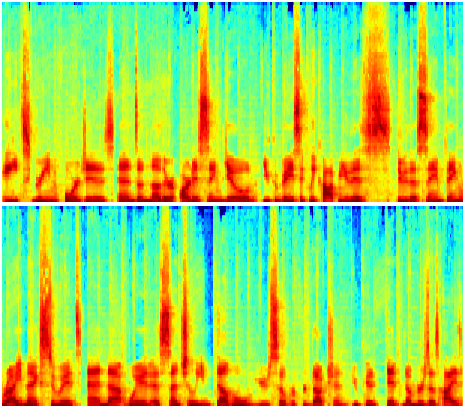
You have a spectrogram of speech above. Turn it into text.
eight green forges and another artisan guild. You could basically copy this do the same thing right next to it and that would essentially double your silver production. You could get numbers as high as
